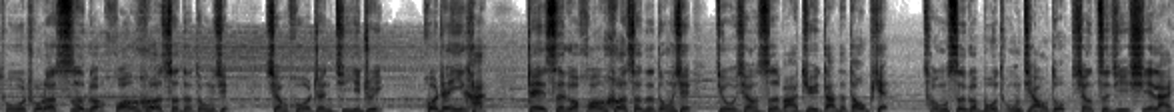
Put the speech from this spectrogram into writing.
吐出了四个黄褐色的东西，向霍真急追。霍真一看，这四个黄褐色的东西就像四把巨大的刀片，从四个不同角度向自己袭来。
